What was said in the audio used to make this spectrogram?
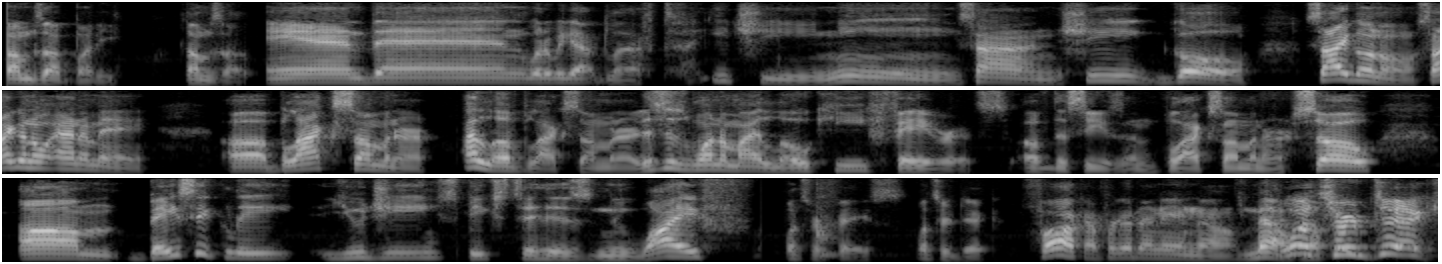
thumbs up, buddy. Thumbs up. And then what do we got left? Ichi ni san shi go Saigono Saigono anime. Uh, Black Summoner. I love Black Summoner. This is one of my low key favorites of the season. Black Summoner. So um, basically, Yuji speaks to his new wife. What's her face? What's her dick? Fuck, I forgot her name now. Mel. What's Mel- her dick?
